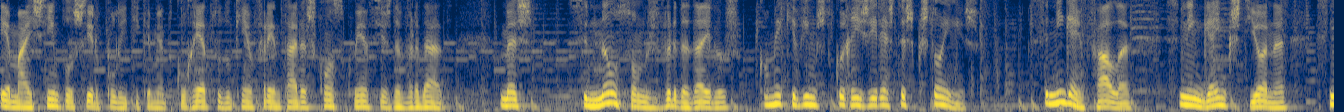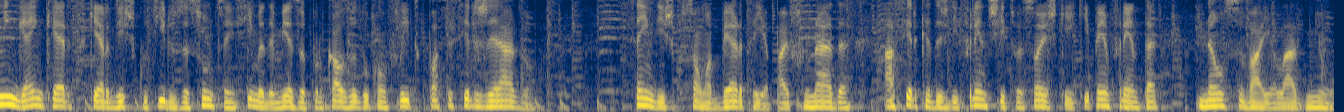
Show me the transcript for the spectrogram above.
É mais simples ser politicamente correto do que enfrentar as consequências da verdade. Mas, se não somos verdadeiros, como é que havíamos de corrigir estas questões? Se ninguém fala, se ninguém questiona, se ninguém quer sequer discutir os assuntos em cima da mesa por causa do conflito que possa ser gerado sem discussão aberta e apaixonada acerca das diferentes situações que a equipa enfrenta, não se vai a lado nenhum.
